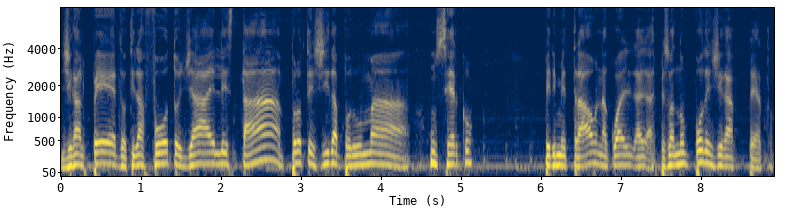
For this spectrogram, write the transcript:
chegar perto, tirar fotos, já ele está protegida por uma, um cerco perimetral na qual as pessoas não podem chegar perto.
